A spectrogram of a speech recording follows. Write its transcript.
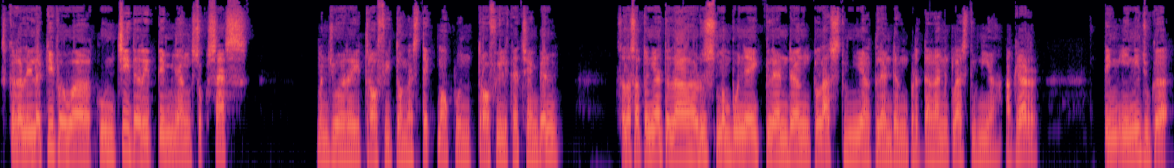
Sekali lagi bahwa kunci dari tim yang sukses menjuarai trofi domestik maupun trofi Liga Champion salah satunya adalah harus mempunyai gelandang kelas dunia, gelandang bertahan kelas dunia agar tim ini juga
